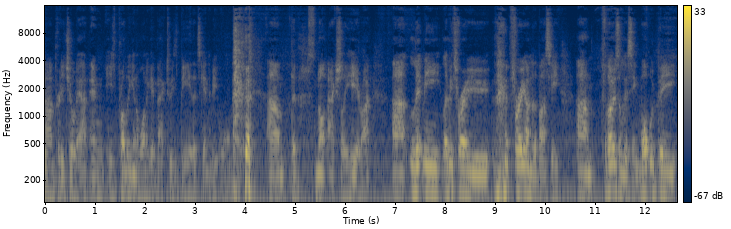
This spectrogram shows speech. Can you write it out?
um, pretty chilled out, and he's probably going to want to get back to his beer that's getting a bit warm, um, that's not actually here, right? Uh, let me let me throw you throw you under the bus here. Um, for those who are listening, what would be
